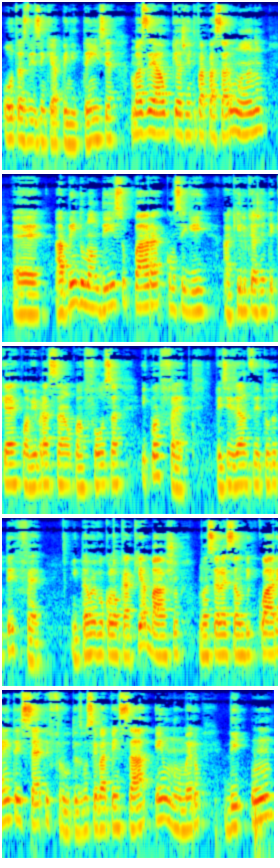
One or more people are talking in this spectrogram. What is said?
outras dizem que é a penitência, mas é algo que a gente vai passar um ano é, abrindo mão disso para conseguir aquilo que a gente quer com a vibração, com a força e com a fé. Precisa, antes de tudo, ter fé. Então, eu vou colocar aqui abaixo uma seleção de 47 frutas. Você vai pensar em um número de 1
